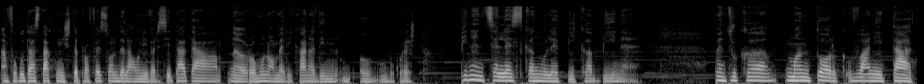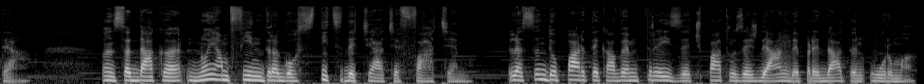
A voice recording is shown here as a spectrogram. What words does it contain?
Am făcut asta cu niște profesori de la Universitatea uh, Româno-Americană din uh, București. Bineînțeles că nu le pică bine, pentru că mă întorc vanitatea, Însă dacă noi am fi îndrăgostiți de ceea ce facem, lăsând deoparte că avem 30-40 de ani de predat în urmă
